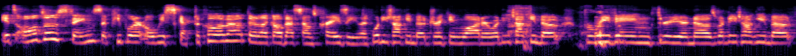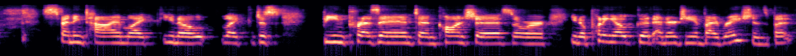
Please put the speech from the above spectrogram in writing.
it's all those things that people are always skeptical about. They're like oh that sounds crazy. Like what are you talking about drinking water? What are you talking about breathing through your nose? What are you talking about spending time like you know like just being present and conscious or you know putting out good energy and vibrations? But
